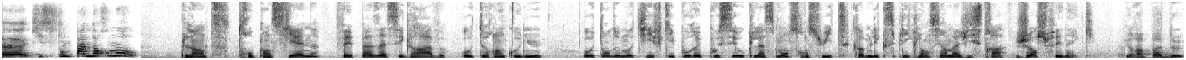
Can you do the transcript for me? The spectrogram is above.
euh, qui sont pas normaux. Plainte trop ancienne, fait pas assez grave, auteur inconnu, autant de motifs qui pourraient pousser au classement sans suite, comme l'explique l'ancien magistrat Georges Fenech. qu'il n'y aura pas de,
